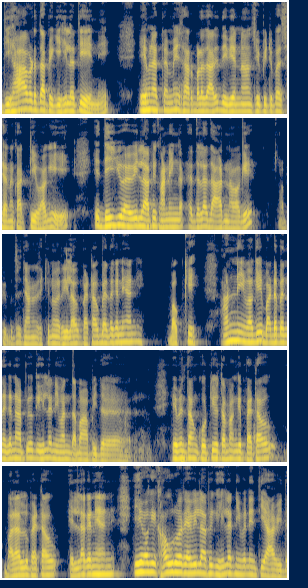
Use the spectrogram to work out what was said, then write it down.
දිහාවටද අපි ගිහිලා තියෙන්නේ. එහෙම නැත්නම් මේ ਸਰබලදාරි දෙවියන් වහන්සේ පිටිපස්ස යන කට්ටිය වගේ ඒ දෙයියෝ ඇවිල්ලා අපි කණෙන් ඇදලා දාන්නා වගේ අපි බුදු ජානක කියනවා රීලව් බැටව බැඳගෙන යන්නේ. බොක්කේ. අන්න ඒ වගේ බඩ බැඳගෙන අපිව ගිහිල්ලා නිවන් දමාපිද. එහෙම නැත්නම් කොටිය තමන්ගේ පැටව බලල්ලු පැටව එල්ලගෙන යන්නේ. ඒ වගේ කවුරු හරි ඇවිල්ලා අපි ගිහිල්ලා නිවනේ තියාවිද.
